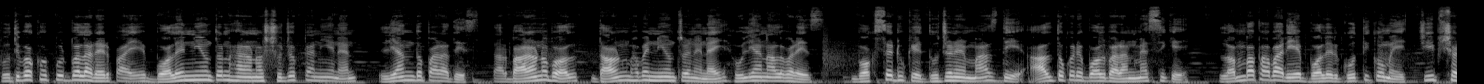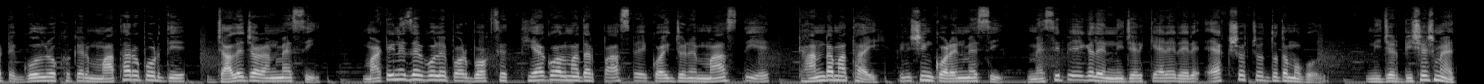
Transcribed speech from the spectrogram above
প্রতিপক্ষ ফুটবলারের পায়ে বলের নিয়ন্ত্রণ হারানোর সুযোগটা নিয়ে নেন লিয়ান্দো পারাদেস তার বাড়ানো বল দারুণভাবে নিয়ন্ত্রণে নেয় হুলিয়ান আলভারেজ। বক্সে ঢুকে দুজনের মাঝ দিয়ে আলতো করে বল বাড়ান মেসিকে। লম্বা পা বাড়িয়ে বলের গতি কমে চিপ শটে গোলরক্ষকের মাথার ওপর দিয়ে জালে জড়ান মেসি। মার্টিনেজের গোলের পর বক্সে থিয়াগো আলমাদার পাস পেয়ে কয়েকজনের মাছ দিয়ে ঠান্ডা মাথায় ফিনিশিং করেন মেসি। মেসি পেয়ে গেলেন নিজের ক্যারিয়ারের একশো চোদ্দতম গোল। নিজের বিশেষ ম্যাচ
